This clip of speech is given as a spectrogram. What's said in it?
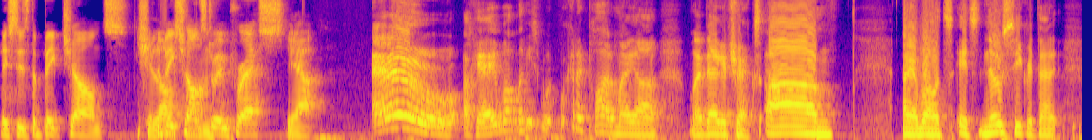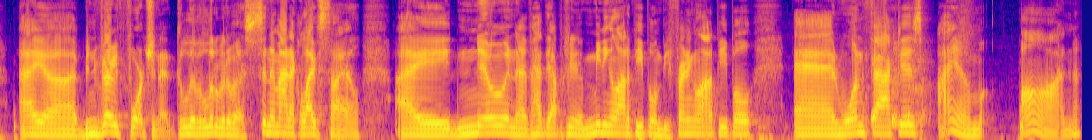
This is the big chance. It's your the big chance one. to impress. yeah. Oh, okay. Well, let me. What, what can I pull out of my uh my bag of tricks? Um, okay. Well, it's it's no secret that I uh, have been very fortunate to live a little bit of a cinematic lifestyle. I know and I've had the opportunity of meeting a lot of people and befriending a lot of people. And one fact is, I am on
